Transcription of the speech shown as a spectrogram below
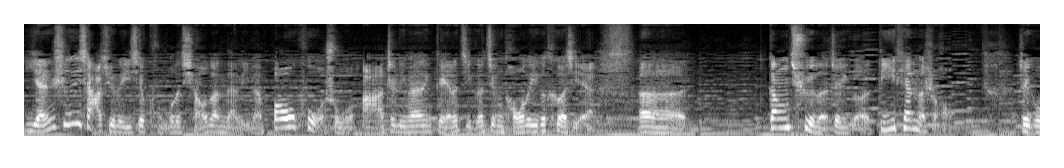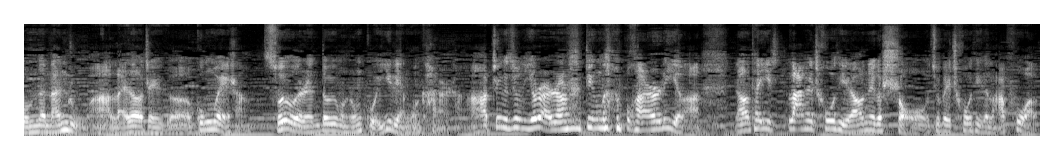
延伸下去的一些恐怖的桥段在里面，包括说啊，这里面给了几个镜头的一个特写，呃，刚去的这个第一天的时候。这个我们的男主啊，来到这个工位上，所有的人都用这种诡异的眼光看着他啊，这个就有点让人盯得不寒而栗了。然后他一拉开抽屉，然后那个手就被抽屉给拉破了。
